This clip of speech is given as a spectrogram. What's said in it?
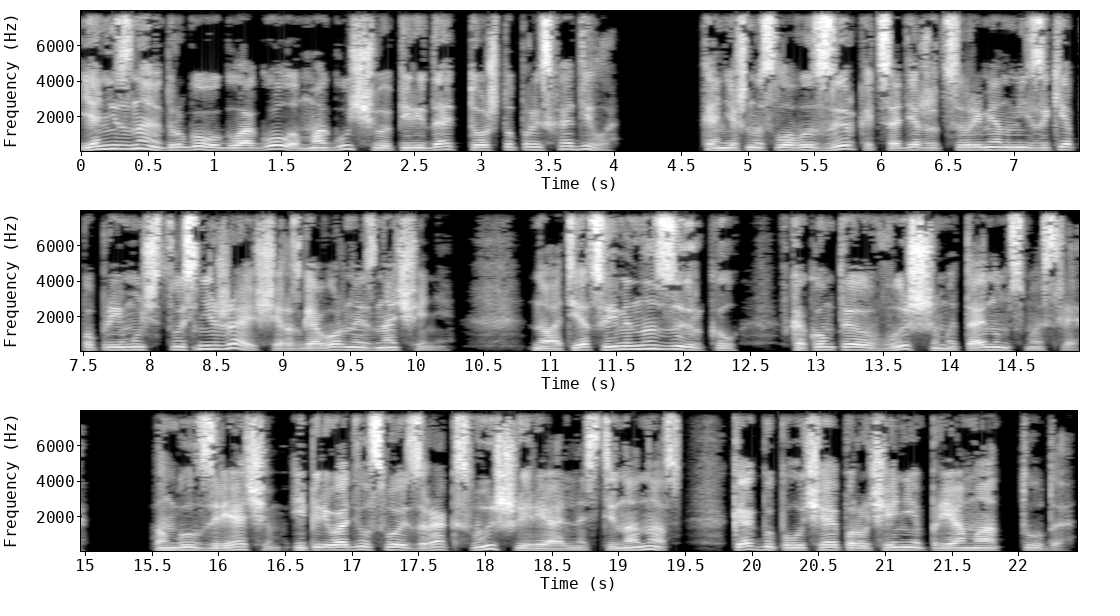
Я не знаю другого глагола, могущего передать то, что происходило. Конечно, слово «зыркать» содержит в современном языке по преимуществу снижающее разговорное значение. Но отец именно зыркал, в каком-то высшем и тайном смысле. Он был зрячим и переводил свой зрак с высшей реальности на нас, как бы получая поручение прямо оттуда.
